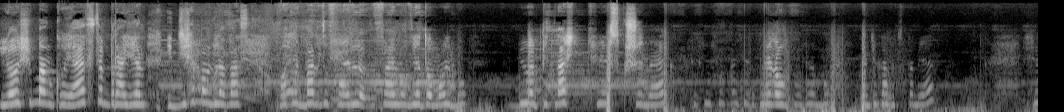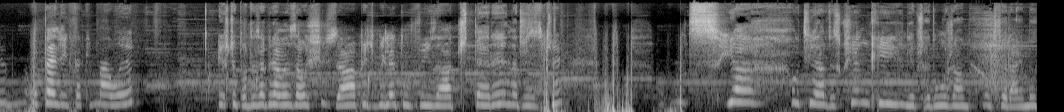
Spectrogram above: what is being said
Jo, siemanko, ja jestem Brian i dzisiaj mam dla was właśnie bardzo fajną, wiadomość, bo wbiłem 15 skrzynek. Wcześniej 16 dopiero otworzyłem, bo byłem ciekawy co tam jest. Siedem Opening taki mały. Jeszcze potem zagramy za, oś- za 5 biletów i za 4, znaczy za 3. Więc ja otwieram te skrzynki, nie przedłużam, otwierajmy.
